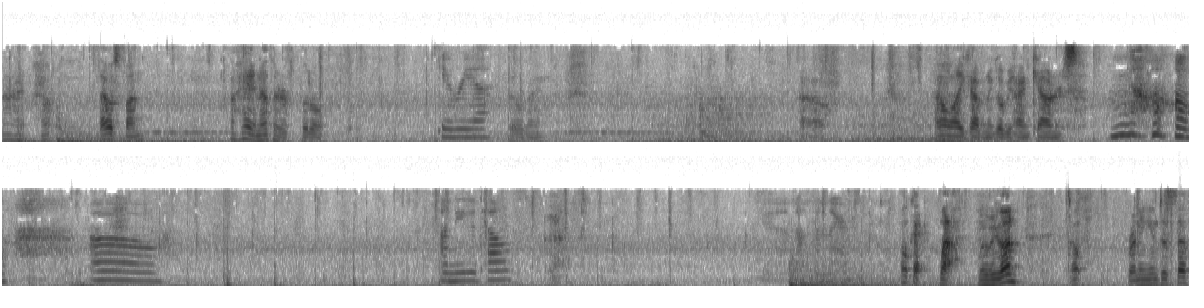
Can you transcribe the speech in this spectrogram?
Alright, well, that was fun. Oh, hey, another little Area. building. Uh oh. I don't like having to go behind counters. No. Oh. I needed help. Yeah, nothing there. Okay, wow, moving on. Oh, running into stuff.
